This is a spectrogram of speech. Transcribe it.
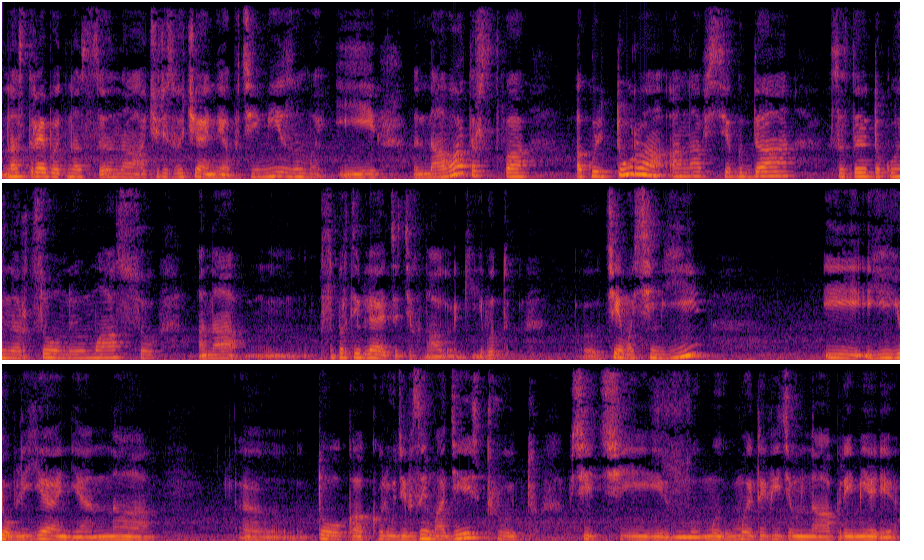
настраивает нас на чрезвычайный оптимизм и новаторство, а культура, она всегда создает такую инерционную массу, она сопротивляется технологии. Вот э, тема семьи и ее влияние на э, то, как люди взаимодействуют в сети, мы, мы это видим на примере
